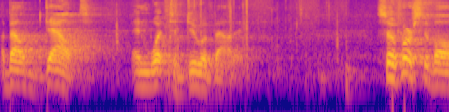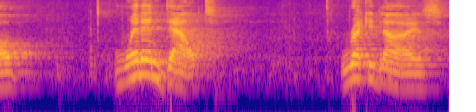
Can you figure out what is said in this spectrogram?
about doubt and what to do about it. So, first of all, when in doubt, recognize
